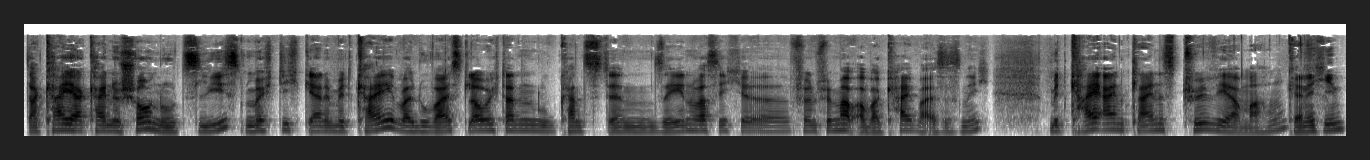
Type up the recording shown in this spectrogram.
da Kai ja keine Shownotes liest, möchte ich gerne mit Kai, weil du weißt, glaube ich, dann, du kannst dann sehen, was ich äh, für einen Film habe, aber Kai weiß es nicht, mit Kai ein kleines Trivia machen. Kenne ich ihn,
